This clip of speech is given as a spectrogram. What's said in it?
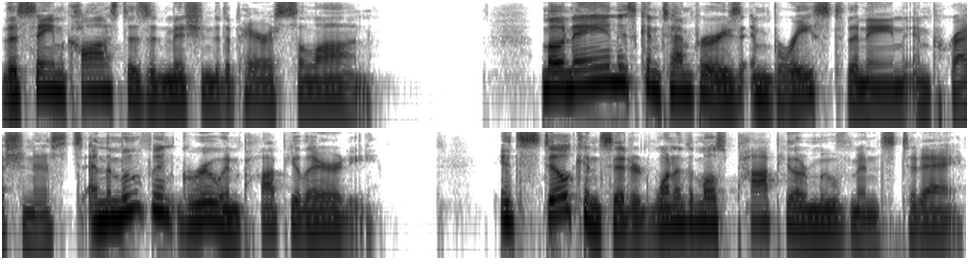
the same cost as admission to the Paris Salon. Monet and his contemporaries embraced the name Impressionists, and the movement grew in popularity. It's still considered one of the most popular movements today.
